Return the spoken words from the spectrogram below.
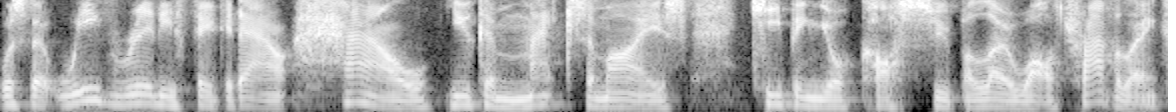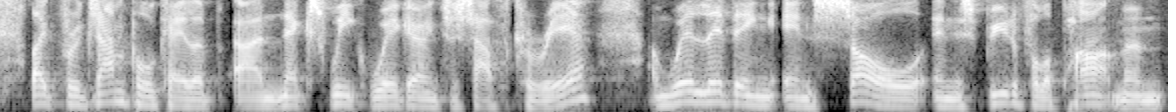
was that we've really figured out how you can maximize keeping your costs super low while traveling. Like, for example, Caleb, uh, next week we're going to South Korea and we're living in Seoul in this beautiful apartment,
